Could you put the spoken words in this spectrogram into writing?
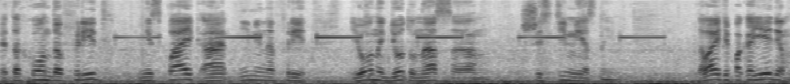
Это Honda Freed, не Spike, а именно Freed. И он идет у нас э, шестиместный. Давайте пока едем.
